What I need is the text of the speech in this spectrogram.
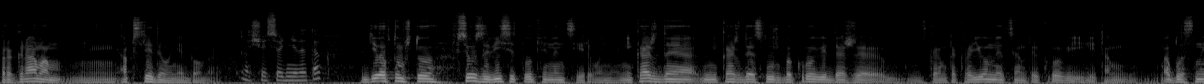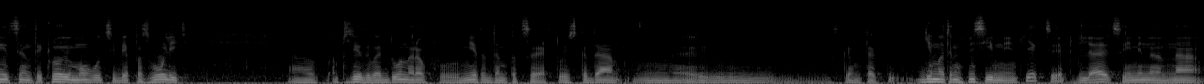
программам обследования доноров. А що сьогодні не так? Дело в том, что все зависит от финансирования. Не каждая, не каждая служба крови, даже, скажем так, районные центры крови или там областные центры крови могут себе позволить э, обследовать доноров методом ПЦР. То есть, когда, э, скажем так, гемотрансмиссивные инфекции определяются именно на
